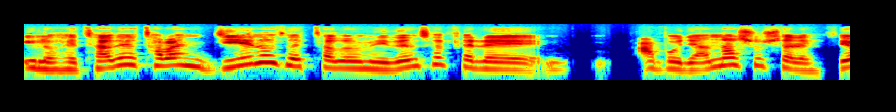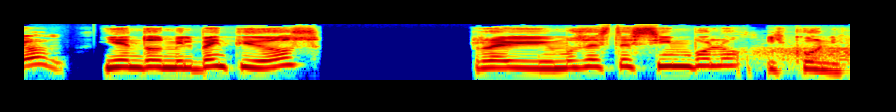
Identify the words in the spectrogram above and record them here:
y los estadios estaban llenos de estadounidenses apoyando a su selección. Y en 2022 revivimos este símbolo icónico.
